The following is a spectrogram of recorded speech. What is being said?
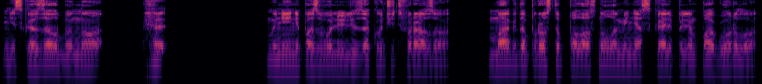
Не сказал бы, но... Мне не позволили закончить фразу. Магда просто полоснула меня скальпелем по горлу,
